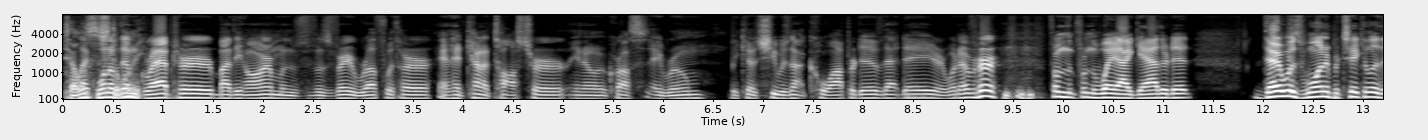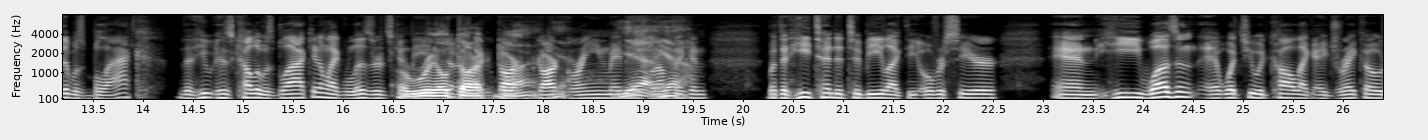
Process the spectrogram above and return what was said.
tell like us one of them grabbed her by the arm and was, was very rough with her and had kind of tossed her, you know, across a room because she was not cooperative that day or whatever. from the, from the way I gathered it, there was one in particular that was black. That he his color was black, you know, like lizards can A be real uh, like dark dark, black, dark yeah. green, maybe Yeah, is what I'm thinking. But that he tended to be like the overseer, and he wasn't at what you would call like a Draco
